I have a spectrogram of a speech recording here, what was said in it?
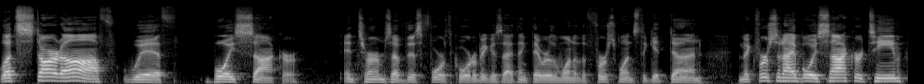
Let's start off with boys soccer in terms of this fourth quarter because I think they were one of the first ones to get done. The McPherson High boys soccer team,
